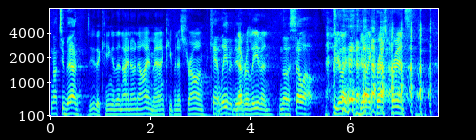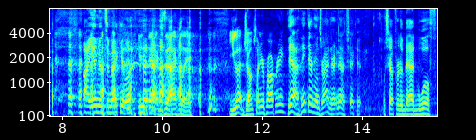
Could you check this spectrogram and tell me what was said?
Not too bad. Dude, the king of the 909, man, keeping it strong. Can't leave it, dude. Never leaving. I'm not a sellout. You're like you're like Fresh Prince. I am in Temecula. yeah, exactly. You got jumps on your property? yeah, I think everyone's riding right now. Check it. Watch out for the bad wolf.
